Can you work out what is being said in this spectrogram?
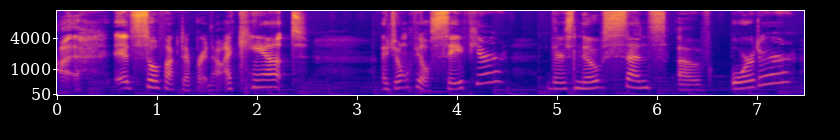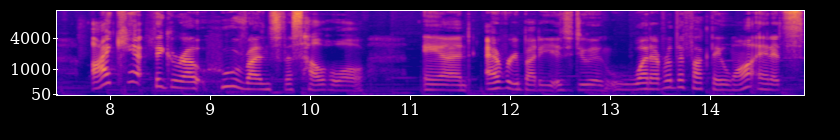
I, it's so fucked up right now. I can't, I don't feel safe here. There's no sense of order. I can't figure out who runs this hellhole. And everybody is doing whatever the fuck they want, and it's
